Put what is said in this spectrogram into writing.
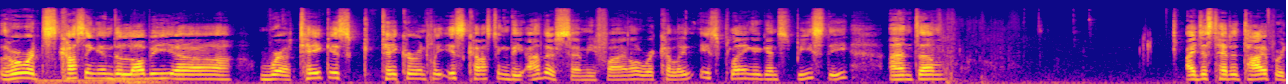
we were discussing in the lobby uh, where TaKe is TaKe currently is casting the other semi-final where Khalid is playing against Beastie, and um, I just had to type it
